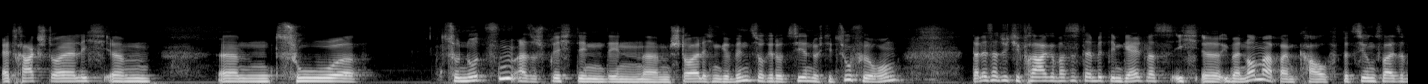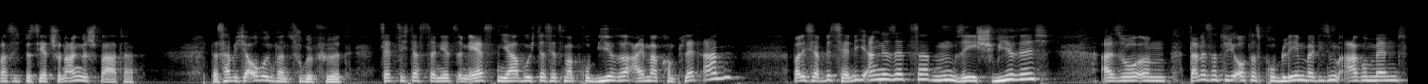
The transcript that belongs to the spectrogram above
ertragssteuerlich ähm, ähm, zu zu nutzen, also sprich den, den ähm, steuerlichen Gewinn zu reduzieren durch die Zuführung, dann ist natürlich die Frage, was ist denn mit dem Geld, was ich äh, übernommen habe beim Kauf, beziehungsweise was ich bis jetzt schon angespart habe. Das habe ich ja auch irgendwann zugeführt. Setze ich das dann jetzt im ersten Jahr, wo ich das jetzt mal probiere, einmal komplett an? Weil ich es ja bisher nicht angesetzt habe? Hm, sehe ich schwierig. Also ähm, dann ist natürlich auch das Problem bei diesem Argument,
